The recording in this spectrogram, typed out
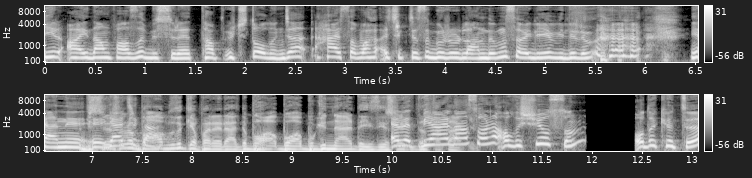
bir aydan fazla bir süre top 3'te olunca her sabah açıkçası gururlandığımı söyleyebilirim. yani bir süre gerçekten sonra bağımlılık yapar herhalde. Bu, bu bugün neredeyiz diye Evet bir yerden sonra alışıyorsun. O da kötü.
